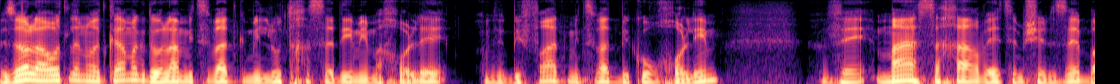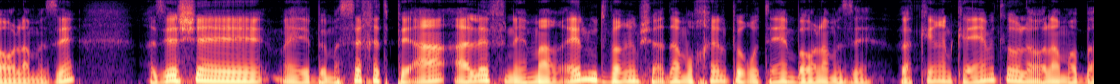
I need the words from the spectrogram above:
וזו להראות לנו עד כמה גדולה מצוות גמילות חסדים עם החולה, ובפרט מצוות ביקור חולים, ומה השכר בעצם של זה בעולם הזה. אז יש uh, uh, במסכת פאה, א', נאמר, אלו דברים שאדם אוכל פירותיהם בעולם הזה, והקרן קיימת לו לעולם הבא.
